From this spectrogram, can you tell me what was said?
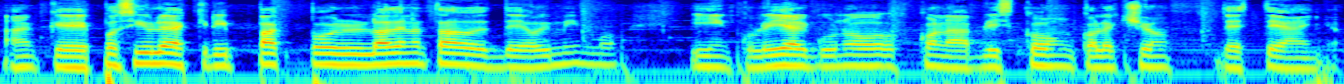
aunque es posible adquirir pack por lo adelantado desde hoy mismo e incluir algunos con la BlizzCon Collection de este año.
